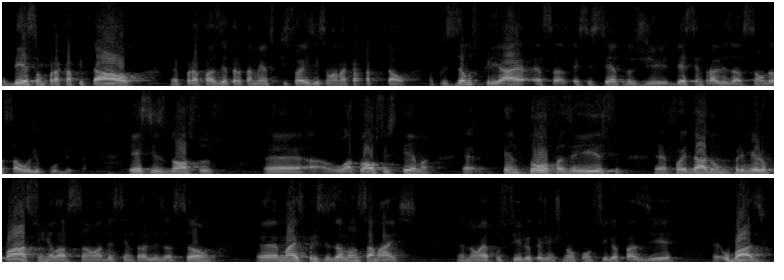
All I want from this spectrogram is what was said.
desçam para a capital para fazer tratamentos que só existem lá na capital. Nós precisamos criar essa, esses centros de descentralização da saúde pública. Esses nossos é, o atual sistema é, tentou fazer isso, é, foi dado um primeiro passo em relação à descentralização, é, mas precisa avançar mais. Não é possível que a gente não consiga fazer é, o básico.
